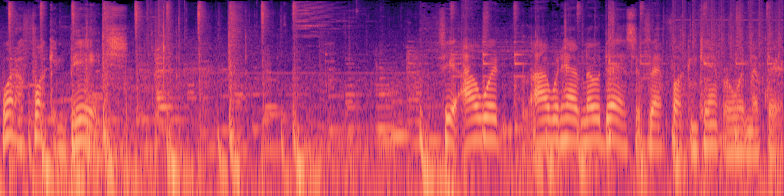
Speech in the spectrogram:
What a fucking bitch. See, I would I would have no deaths if that fucking camper wasn't up there.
